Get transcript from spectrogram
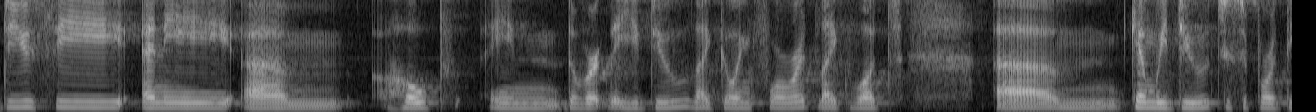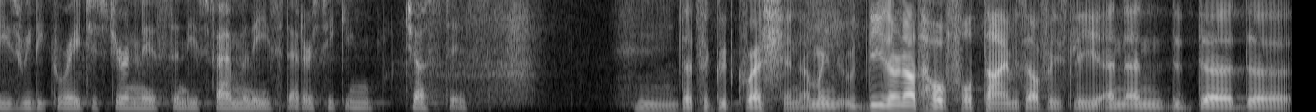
do you see any um, hope in the work that you do, like going forward? Like what um, can we do to support these really courageous journalists and these families that are seeking justice? Hmm, that's a good question. I mean, these are not hopeful times, obviously, and and the, the the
